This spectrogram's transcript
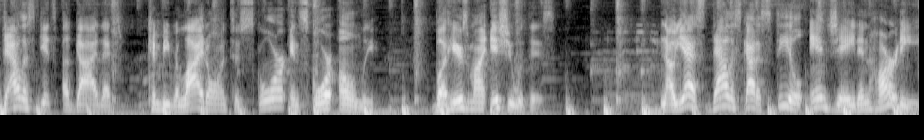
Dallas gets a guy that can be relied on to score and score only. But here's my issue with this. Now, yes, Dallas got a steal in Jaden Hardy.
